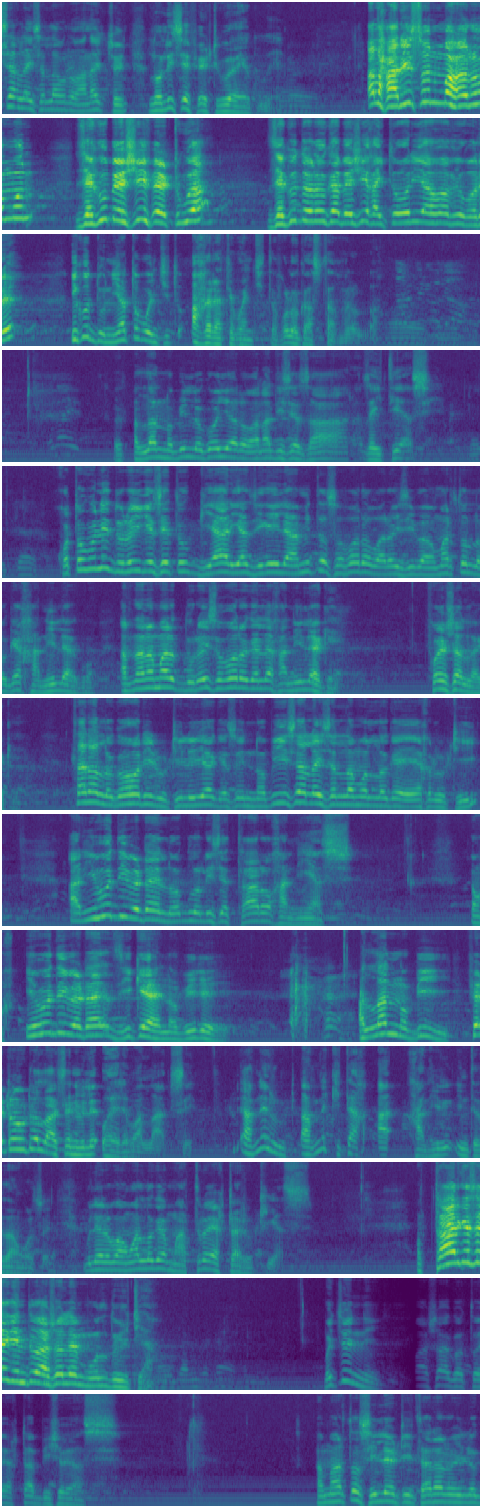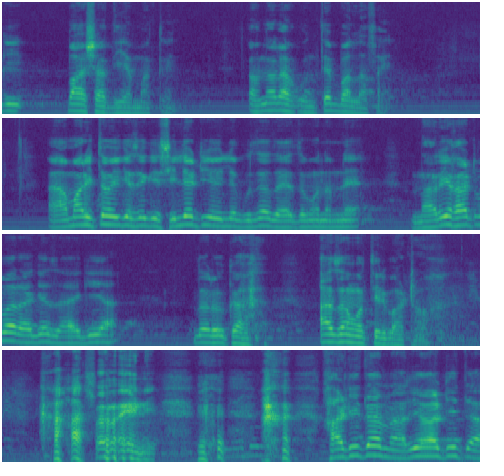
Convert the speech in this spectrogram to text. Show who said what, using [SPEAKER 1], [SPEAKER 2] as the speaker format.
[SPEAKER 1] ঈসা আলাই সাল্লাম রানাইছই ললিছে ফেটুয়া একুয়ে। আল হারিসুন মাহরুমুন, যেগু বেশি ফেটুয়া, যেগু দরকা বেশি খাইতে করি আহাবি করে, ইকু দুনিয়া তো বঞ্চিত, আখেরাতে বঞ্চিত ফলো কাস্তা আল্লাহ আল্লাহ নবীর লগই আর আনা দিছে, যার যাইতে আছে। কতগুলি দূরই গেছে তো, গিয়া আর ইয়া জিগাইলে, আমি তো সফর বার হয়েছি বা, আমার তো লগে খানি লাগবো। আপনার আমার দূরই সফর গেলে খানি লাগে, পয়সা লাগে। তারা লগরি রুটি লইয়া গেছে। নবী সাল্লামর লগে এক রুটি আর ইহুদি বেটায় লগ ললিছে তারও খানি আছে। ইহুদি বেটায় জিকে আয় নবীরে আল্লাহ নবী ফেটো উঠো লাগছে নি বলে ওরে বা লাগছে। আপনি রুটি আপনি কিতা খানির ইন্তজাম করছেন বলে রব আমার লগে মাত্র একটা রুটি আছে। তার কাছে কিন্তু আসলে মূল দুইটা। বুঝছেন নি? ভাষাগত একটা বিষয় আছে। আমার তো সিলেটি তারা রইল কি বাসা দিয়ে মাতে আপনারা শুনতে বালা পায়। আমার ইতো হয়ে গেছে কি সিলেটি হইলে বোঝা যায় যেমন আপনি নারী হাটবার আগে যায় গিয়া দরকা আজামতির বাটো। শোনায়নি হাঁটিতা, নারী হাঁটিতা,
